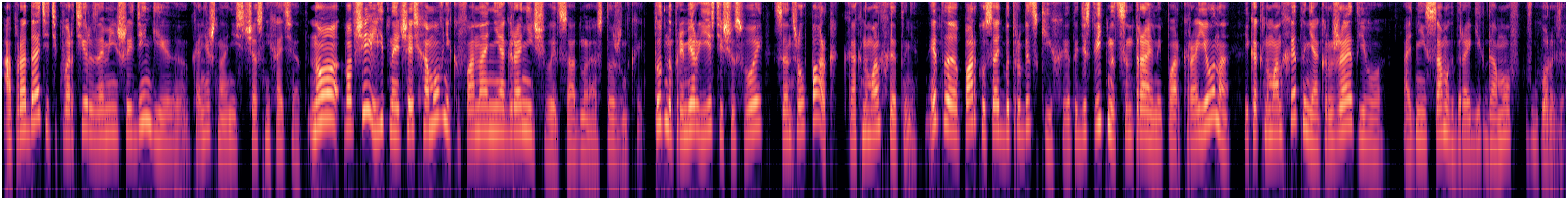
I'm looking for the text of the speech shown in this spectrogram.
А продать эти квартиры за меньшие деньги, конечно, они сейчас не хотят. Но вообще элитная часть хамовников, она не ограничивается одной Остоженкой. Тут, например, есть еще свой Централ Парк, как на Манхэттене. Это парк усадьбы Трубецких. Это действительно центральный парк района, и как на Манхэттене окружает его одни из самых дорогих домов в городе.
